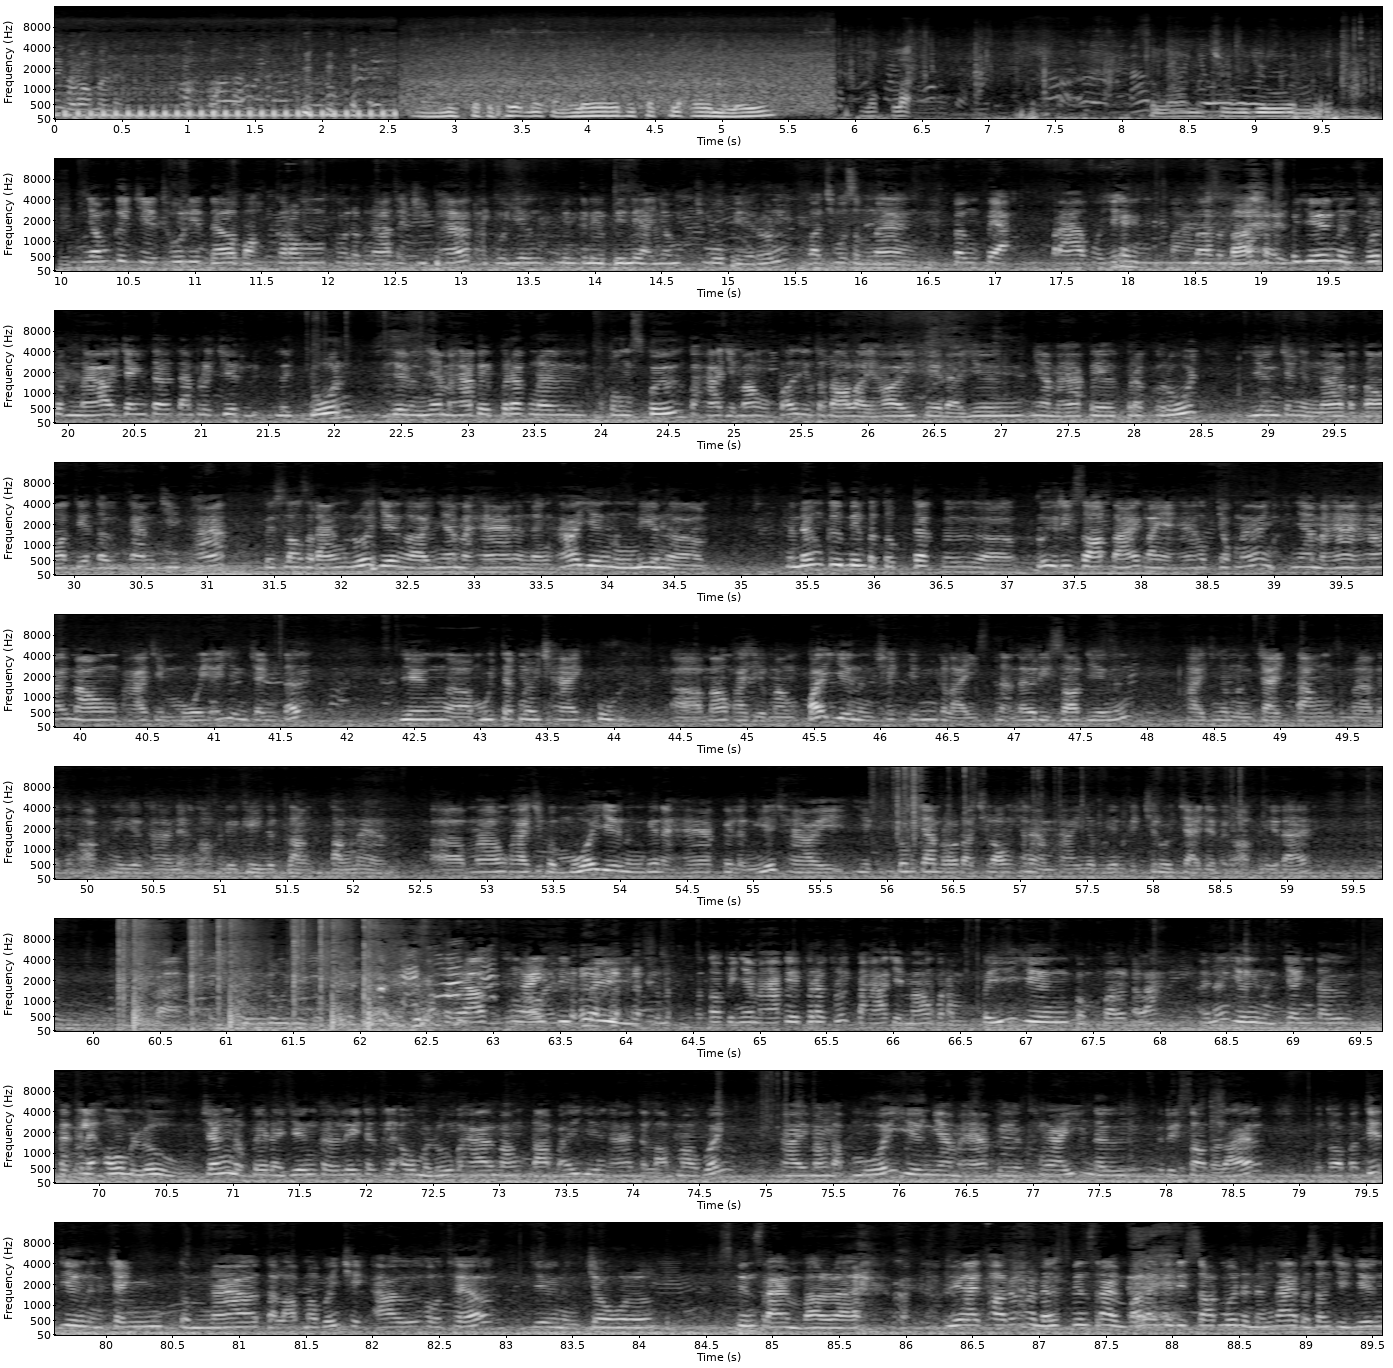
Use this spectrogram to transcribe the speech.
ជួយក៏រំហ្នឹងនេះទស្សនភាពនៅខាងលើនៃទឹកក្លអូមលូលុកលាក់សឡមជូយួនខ្ញុំគឺជា tour leader របស់ក្រុមធ្វើដំណើរទៅជីផាតហើយពួកយើងមានគ្នាពីរនាក់ខ្ញុំឈ្មោះភិរុនគាត់ឈ្មោះសំណាងពឹងពាក់ប្រើពួកយើងមកសប្បាយពួកយើងនឹងធ្វើដំណើរចេញទៅតាមផ្លូវជាតិលេខ4យើងនឹងញ៉ាំអាហារពេលព្រឹកនៅកំពង់ស្ពឺប្រហែលជាម៉ោង7យើងទៅដល់ហើយហើយពេលដែលយើងញ៉ាំអាហារពេលព្រឹករួច យើងចេញដំណើរបន្តទៀតទៅកាន់ជីផាតពេលស្លងសារ៉ាំងរួចយើងញ៉ាំអាហារនៅនឹងហើយយើងនឹងមាននៅនឹងគឺមានបន្ទប់ទឹកគឺដូច resort ដែរកន្លែងអាហារហូបចុកហ្នឹងញ៉ាំអាហារហើយម៉ោងប្រហែលជាមួយអីយើងចេញទៅយើងមួយទឹកនៅឆាយខ្ពស់ម៉ោងប្រហែលជាម៉ោង3យើងនឹង check in កន្លែងស្នាក់នៅ resort យើងហ្នឹងហើយខ្ញុំនឹងចែកតង់សម្រាប់អ្នកទាំងអស់គ្នាថាអ្នកទាំងអស់គ្នាគេងទៅតង់តង់ណា ម៉ោងប្រហែលជា6យើងនឹងមានអាហារពេលល្ងាចហើយយើងដូចចាំរហូតដល់ឆ្លងឆ្នាំហើយខ្ញុំមានកញ្ជ្រួចចែកទៅទាំងអស់គ្នាដែរ បាទដូចនេះក៏សម្រាប់ថ្ងៃទី2បន្ទាប់ពីញ៉ាំអាហារពេលព្រឹករួចប្រហែលជាម៉ោង7យើង7កន្លះហើយហ្នឹងយើងនឹងចេញទៅទៅក្លែអូម៉ាលូអញ្ចឹងនៅពេលដែលយើងទៅលេងទៅក្លែអូម៉ាលូប្រហែលម៉ោង10អីយើងអាចត្រឡប់មកវិញហើយម៉ោង11យើងញ៉ាំអាហារពេលថ្ងៃនៅ resort ដដែលបន្ទាប់មកទៀតយើងនឹងចេញដំណើរត្រឡប់មកវិញ check out hotel យើងនឹងចូលស្ពានស្រែអំបិលយើងអាចថតរូបនៅនឹងស្ពានស្រែអំបិលហើយមាន resort មួយនៅនឹងដែរបើសិនជាយើង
